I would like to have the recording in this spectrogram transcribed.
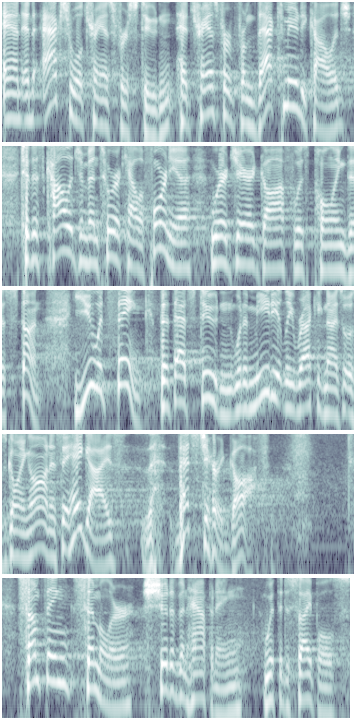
And an actual transfer student had transferred from that community college to this college in Ventura, California, where Jared Goff was pulling this stunt. You would think that that student would immediately recognize what was going on and say, hey guys, that's Jared Goff. Something similar should have been happening with the disciples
